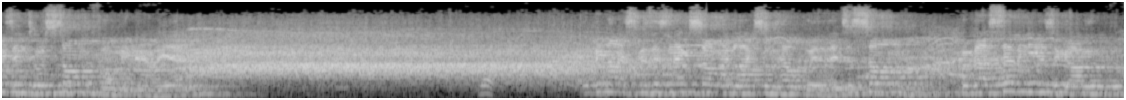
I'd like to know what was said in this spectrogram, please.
minds into a song for me now, yeah? It'd be nice because this next song I'd like some help with. It's a song from about seven years ago.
